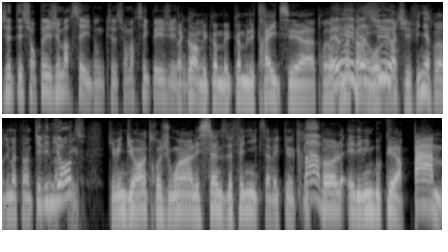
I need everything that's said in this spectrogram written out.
j'étais sur PSG Marseille, donc sur Marseille PSG. D'accord, mais comme, mais comme les trades, c'est à 3h Bah du oui, matin. bien le match, il est fini à 3h du matin. Kevin Durant. Kevin Durant rejoint les Suns de Phoenix avec euh, Chris Bam Paul et Devin Booker. Pam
